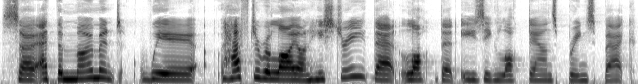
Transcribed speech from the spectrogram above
So at the moment, we have to rely on history that lock that easing lockdowns brings back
